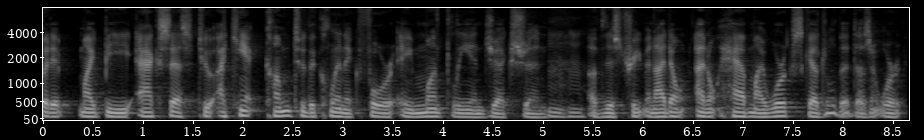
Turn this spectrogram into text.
but it might be access to I can't come to the clinic for a monthly injection mm-hmm. of this treatment. I don't I don't have my work schedule that doesn't work.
